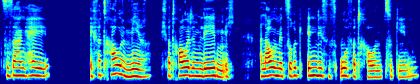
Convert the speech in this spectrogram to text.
zu sagen, hey, ich vertraue mir, ich vertraue dem Leben, ich erlaube mir zurück in dieses Urvertrauen zu gehen.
